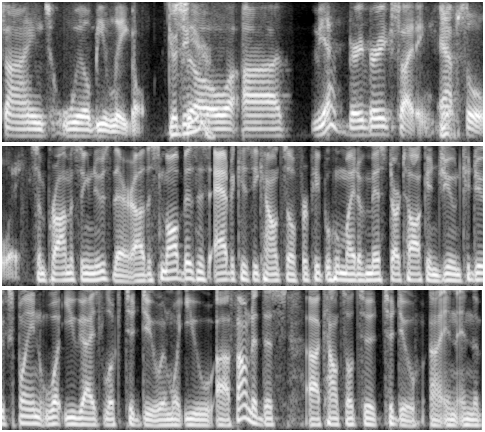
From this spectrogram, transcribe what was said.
signs will be legal. Good to so, hear. Uh, yeah, very, very exciting. Yeah. Absolutely. Some promising news there. Uh, the Small Business Advocacy Council, for people who might have missed our talk in June, could you explain what you guys look to do and what you uh, founded this uh, council to, to do uh, in, in the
